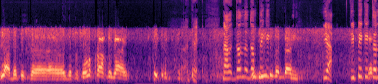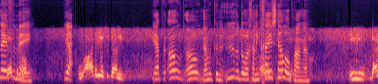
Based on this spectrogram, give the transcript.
Ja, dat is de vervolgvraag erbij. Oké. Nou, dan, dan pik ik... dat dan? Ja, die pik ik dan even mee. Ja. Hoe ademen ze dan? ja. Oh, oh, nou we kunnen uren doorgaan. Ik ga je Oh. snel ophangen. Hm, dank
